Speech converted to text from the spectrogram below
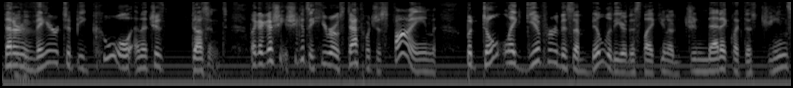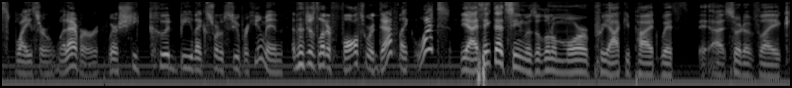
that are Mm-hmm. there to be cool, and it just doesn't. Like I guess she she gets a hero's death, which is fine, but don't like give her this ability or this like you know genetic like this gene splice or whatever where she could be like sort of superhuman and then just let her fall to her death like what Yeah, I think that scene was a little more preoccupied with uh, sort of like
